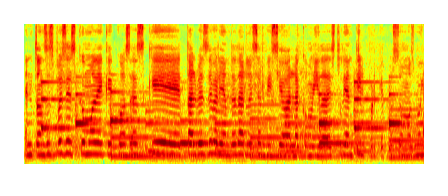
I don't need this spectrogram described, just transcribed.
Entonces, pues es como de que cosas que tal vez deberían de darle servicio a la comunidad estudiantil, porque pues somos muy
